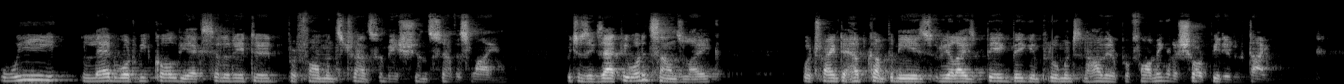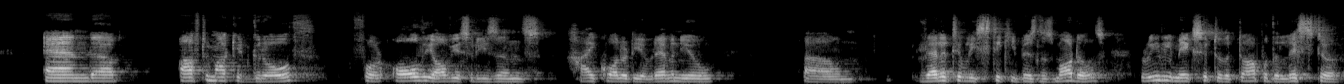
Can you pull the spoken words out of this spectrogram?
we led what we call the Accelerated Performance Transformation Service Line, which is exactly what it sounds like. We're trying to help companies realize big, big improvements in how they're performing in a short period of time. And uh, aftermarket growth, for all the obvious reasons, high quality of revenue, um, relatively sticky business models really makes it to the top of the list of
